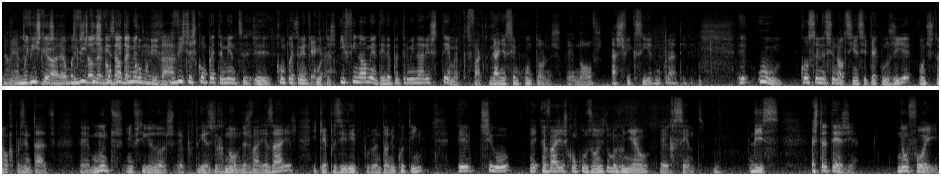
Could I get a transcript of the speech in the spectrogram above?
Não, é muito vistas, pior, é uma questão da visão da comunidade. De vistas completamente, eh, completamente é curtas. É e, finalmente, ainda para terminar este tema, que de facto ganha sempre contornos eh, novos, a asfixia democrática. Eh, o Conselho Nacional de Ciência e Tecnologia, onde estão representados eh, muitos investigadores eh, portugueses de renome das várias áreas e que é presidido por António Coutinho, eh, chegou a várias conclusões de uma reunião eh, recente. Disse: a estratégia não foi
